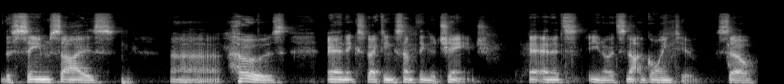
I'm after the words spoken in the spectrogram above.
the same size uh, hose, and expecting something to change, and it's you know it's not going to. So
